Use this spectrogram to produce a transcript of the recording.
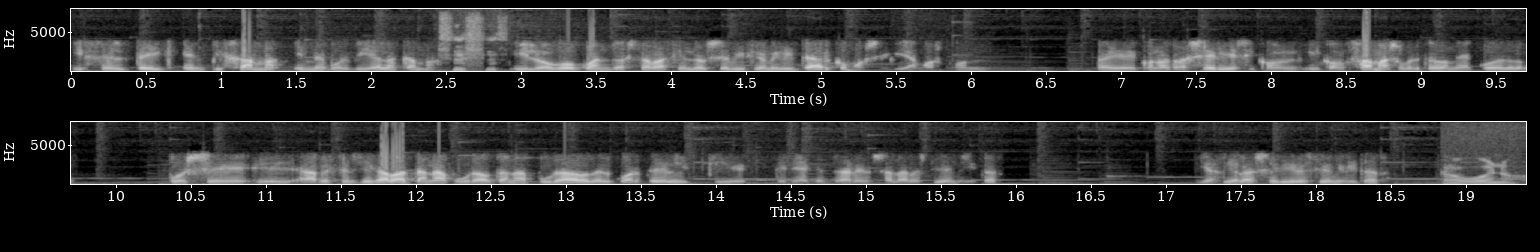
hice el take en pijama y me volví a la cama. Y luego cuando estaba haciendo el servicio militar, como seguíamos con, eh, con otras series y con, y con fama sobre todo me acuerdo, pues eh, eh, a veces llegaba tan apurado, tan apurado del cuartel que tenía que entrar en sala vestido de militar. Y hacía la serie vestido de militar. Ah, bueno.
